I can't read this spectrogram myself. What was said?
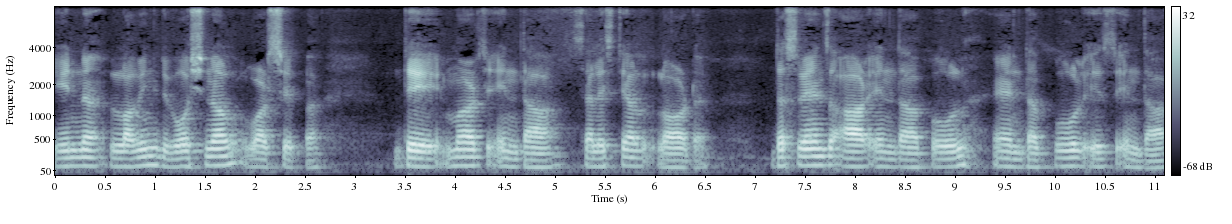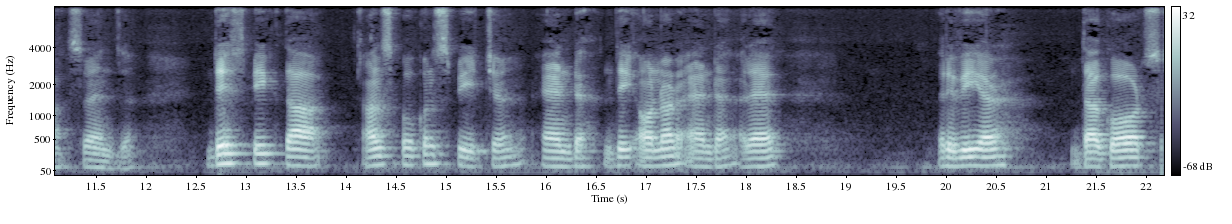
in loving devotional worship. They merge in the celestial Lord. The swans are in the pool, and the pool is in the swans. They speak the unspoken speech, and they honor and revere the God's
